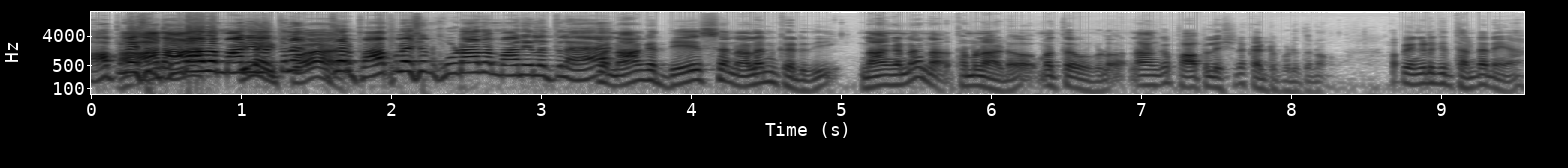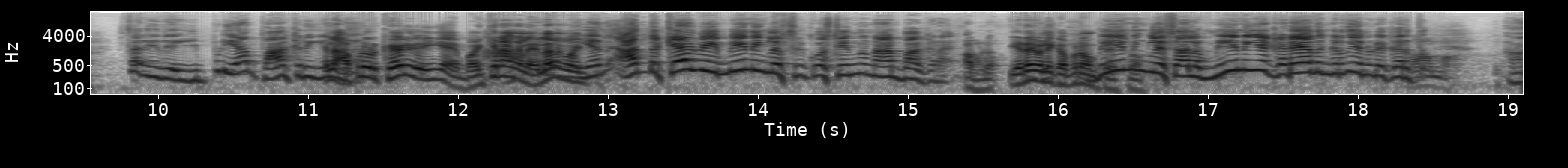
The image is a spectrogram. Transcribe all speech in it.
பாப்புலேஷன் கூடாத மாநிலத்துல சார் பாப்புலேஷன் கூடாத மாநிலத்துல இப்ப நாங்க தேச நலன் கருதி நாங்கன்னா தமிழ்நாடோ மற்றவர்களோ நாங்க பாப்புலேஷனை கட்டுப்படுத்தணும். அப்ப எங்களுக்கு தண்டனையா? சார் இது இப்படி ஏன் பாக்குறீங்க? இல்ல அப்படி ஒரு கேள்வி வைங்க. வைக்கிறாங்களே எல்லாரும் அந்த கேள்வி மீனிங்லெஸ் கொஸ்டின் நான் பார்க்குறேன் அப்படி இடைவெளிக்கு அப்புறம் மீனிங்லெஸ் அதில் மீனிங்கே கிடையாதுங்கிறது என்னுடைய கருத்து. ஆ.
